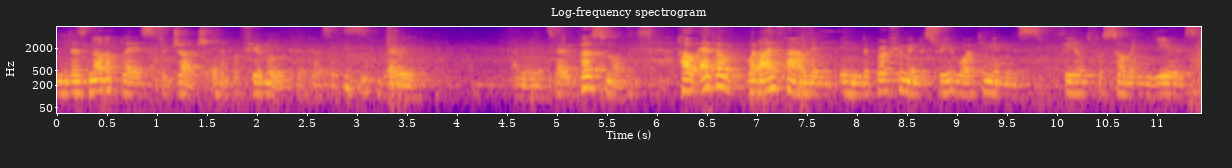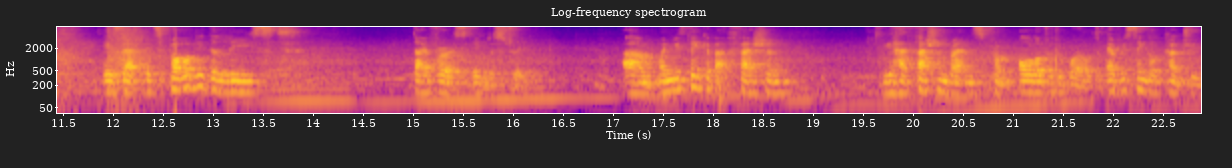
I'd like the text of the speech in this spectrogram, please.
there's not a place to judge in a perfumery because it's very, I mean, it's very personal. However, what I found in, in the perfume industry, working in this field for so many years, is that it's probably the least diverse industry. Um, when you think about fashion, you have fashion brands from all over the world. Every single country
